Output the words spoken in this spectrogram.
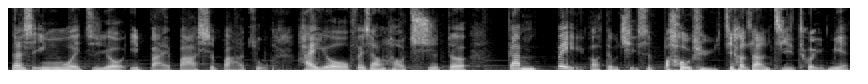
但是因为只有一百八十八组，还有非常好吃的。干贝啊，对不起，是鲍鱼加上鸡腿面。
